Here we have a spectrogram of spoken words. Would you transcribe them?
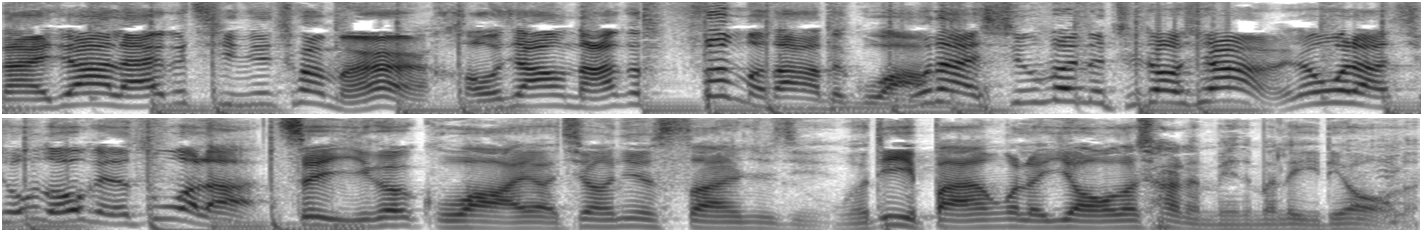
奶家来个亲戚串门，好家伙，拿个这么大的瓜，我奶兴奋的直照相，让我俩求走给他做了。这一个瓜呀，将近三十斤，我弟搬过来腰子差点没他妈累掉了。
